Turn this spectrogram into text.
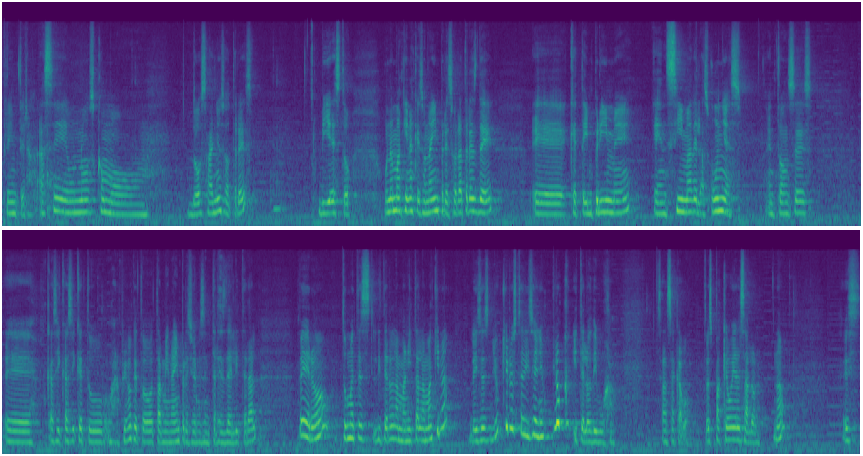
Printer. Hace unos como dos años o tres vi esto. Una máquina que es una impresora 3D eh, que te imprime encima de las uñas. Entonces, eh, casi casi que tú, bueno, primero que todo, también hay impresiones en 3D literal, pero tú metes literal la manita a la máquina, le dices yo quiero este diseño y te lo dibuja. Se acabó. Entonces, ¿para qué voy al salón? No? Es,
